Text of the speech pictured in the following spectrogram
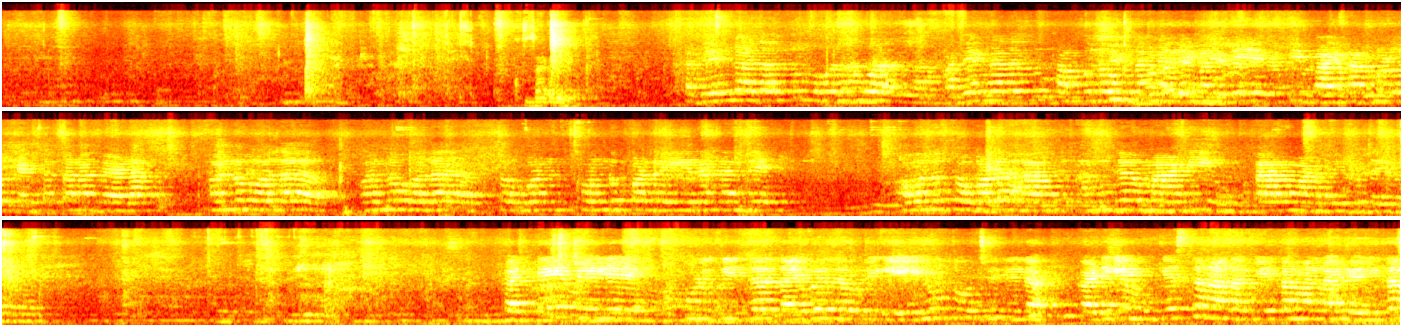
ಈರಣ್ಣಂದೆ ಅವನು ತಗೊಳ್ಳ ಹಾಗ್ ಮಾಡಿ ಉಪಕಾರ ಮಾಡಬೇಕು ದೇವರು. ಕಟ್ಟೆಯ ಮೇಲೆ ಕುಳಿತಿದ್ದ ದೈವದವರಿಗೆ ಏನೂ ತೋಚಲಿಲ್ಲ ಕಡೆಗೆ ಮುಖ್ಯಸ್ಥನಾದ ಕೇತಮಲ್ಲ ಹೇಳಿದ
